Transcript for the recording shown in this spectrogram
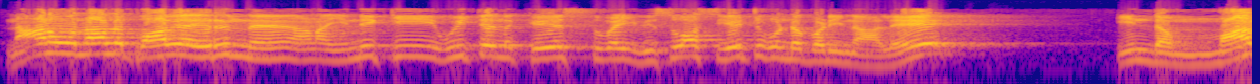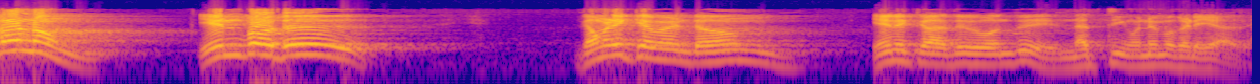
நானும் ஒரு நாள் பாவையா இருந்தேன். ஆனா இன்னைக்கு உயிர்த்தெழுந்த கேசுவை விசுவாசி ஏற்றுக்கொண்டபடினாலே இந்த மரணம் என்பது கவனிக்க வேண்டும். எனக்கு அது வந்து நத்திங் ஒண்ணுமே கிடையாது.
